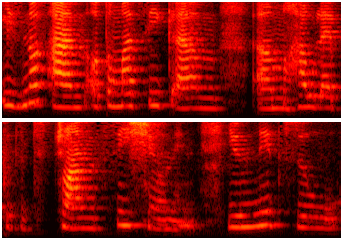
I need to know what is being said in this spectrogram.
it's not an automatic um um how will i put it transitioning. You need to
